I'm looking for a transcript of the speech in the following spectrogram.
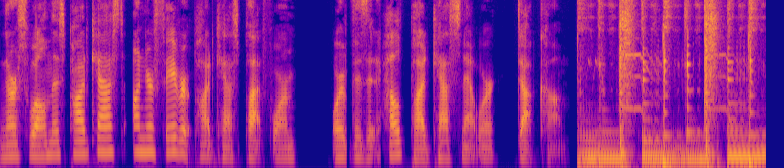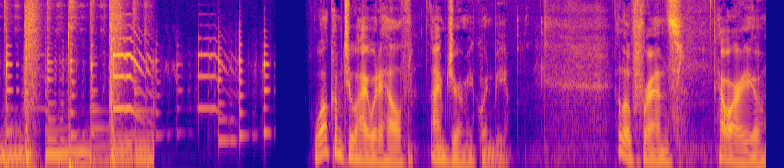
Nurse Wellness Podcast on your favorite podcast platform or visit healthpodcastnetwork.com. Welcome to Highway to Health. I'm Jeremy Quinby. Hello, friends. How are you?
